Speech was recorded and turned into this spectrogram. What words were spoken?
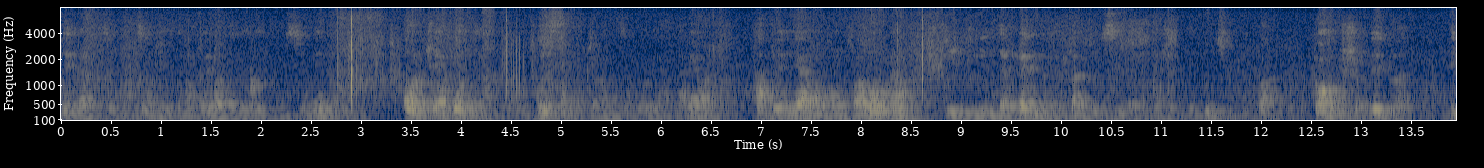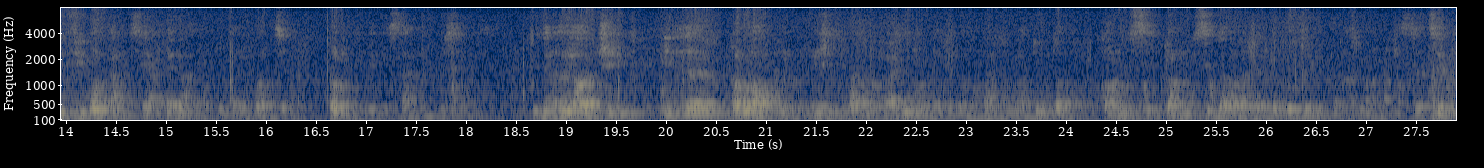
della presentazione della revoca delle dimissioni del oggi abbondiamo con questa maggioranza vuole andare avanti, apprendiamo con favore l'intervento che ha fatto il sindaco facendo di funzione, qua conscio della difficoltà si è appellato a tutte le forze politiche che stanno in questa. Quindi noi oggi il colloquio, invece di farlo tra di noi, dobbiamo fare soprattutto con il, con il sindaco facendo e la sua amministrazione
